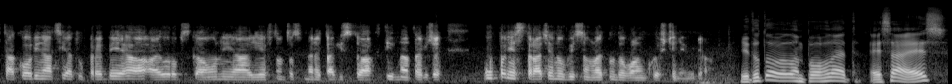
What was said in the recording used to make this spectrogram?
tá koordinácia tu prebieha a Európska únia je v tomto smere takisto aktívna, takže úplne stratenú by som letnú dovolenku ešte nevidel. Je toto len pohľad SAS,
